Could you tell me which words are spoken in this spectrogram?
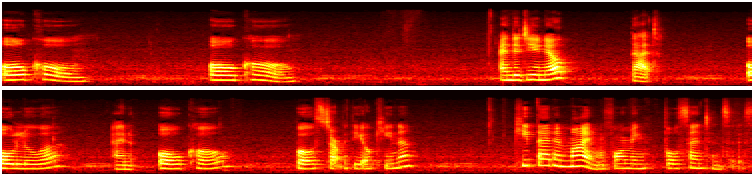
Oukou, oukou. And did you note that Olua and Oukou both start with the Okina? Keep that in mind when forming full sentences.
